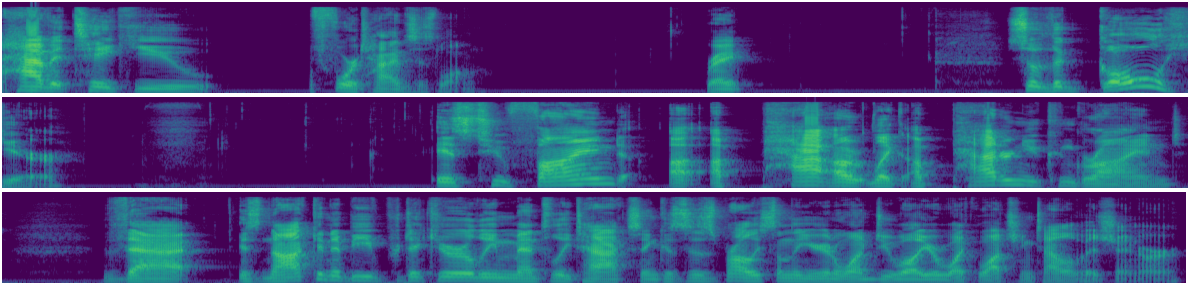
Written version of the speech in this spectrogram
have it take you four times as long right? So the goal here is to find a, a pa- like a pattern you can grind that is not going to be particularly mentally taxing because this is probably something you're going to want to do while you're like watching television or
